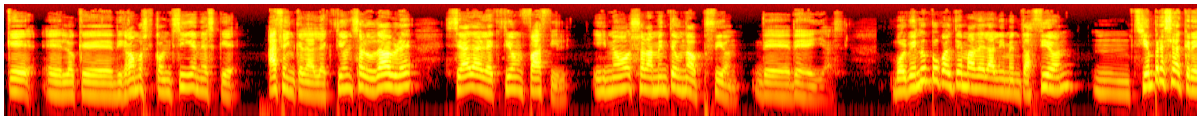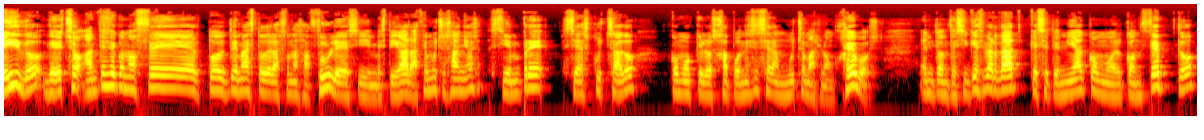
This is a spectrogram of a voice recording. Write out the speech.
que eh, lo que digamos que consiguen es que hacen que la elección saludable sea la elección fácil y no solamente una opción de, ellas. Volviendo un poco al tema de la alimentación, mm, siempre se ha creído, de hecho, antes de conocer todo el tema esto de las zonas azules y investigar hace muchos años, siempre se ha escuchado como que los japoneses eran mucho más longevos. Entonces sí que es verdad que se tenía como el concepto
